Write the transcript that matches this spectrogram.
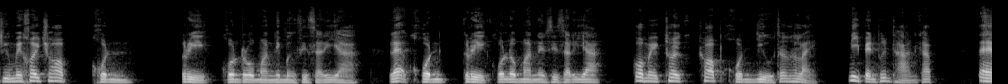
จึงไม่ค่อยชอบคนกรีกคนโรมันในเมืองซิซาริยา และคนกรีกคนโรมันในซิซาริยาก็ไม่ชอบชอบคนยิวเท่าไหร่ นี่เป็นพื้นฐานครับ แต่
